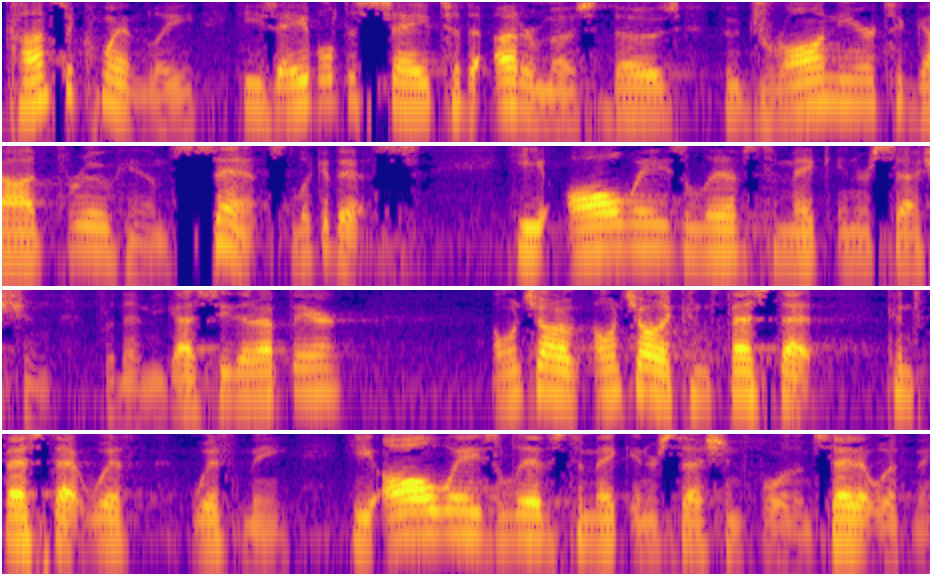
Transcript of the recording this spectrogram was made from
Consequently, he's able to save to the uttermost those who draw near to God through him, since, look at this, he always lives to make intercession for them. You guys see that up there? I want y'all to, I want y'all to confess that, confess that with, with me. He always lives to make intercession for them. Say that with me.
